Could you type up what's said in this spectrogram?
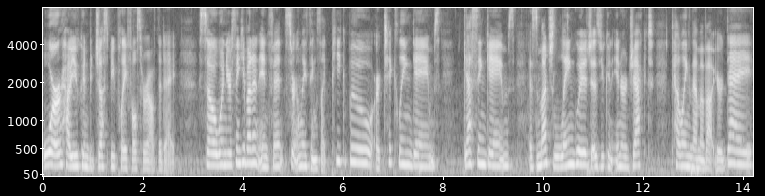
or how you can just be playful throughout the day. So, when you're thinking about an infant, certainly things like peekaboo or tickling games, guessing games, as much language as you can interject, telling them about your day,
